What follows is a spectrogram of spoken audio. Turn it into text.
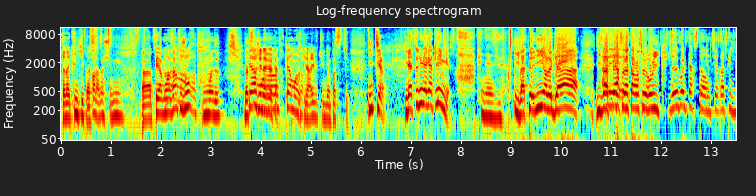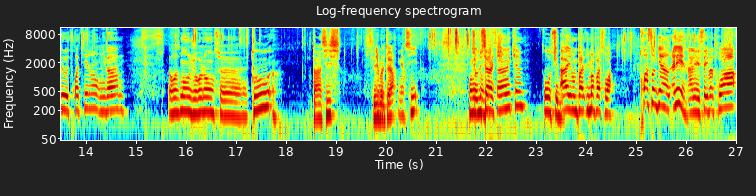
T'en as qu'une qui passe. Oh la vache, c'est mieux. Euh, PA-1 Oh. toujours ou moins 2 Bah, de 4. PA-1. Quoi qu'il arrive, tu n'as pas. Il tient. Il a tenu la Gatling. Ah, punaise. vu. Il va tenir le gars. Il va Allez. faire son intervention héroïque. Deux Voltaire Storm, tir rapide 2, 3 tirs, on y va. Heureusement, je relance euh, tout. T'as un 6. C'est du Un bolter. Merci. On Sur du cinq. 5. Oh, c'est bon. Ah, il m'en passe, il m'en passe 3. 3 sauvegardes, allez Allez, save à 3.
